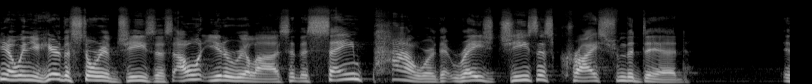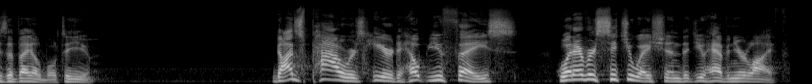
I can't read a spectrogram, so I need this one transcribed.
You know, when you hear the story of Jesus, I want you to realize that the same power that raised Jesus Christ from the dead is available to you. God's power is here to help you face whatever situation that you have in your life.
